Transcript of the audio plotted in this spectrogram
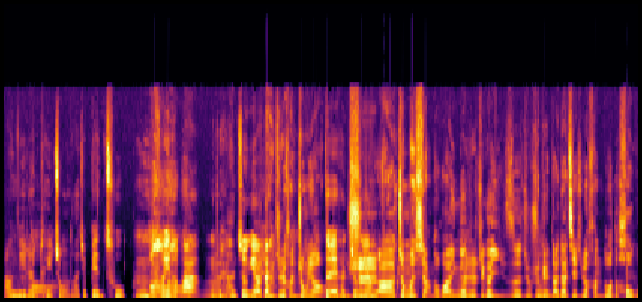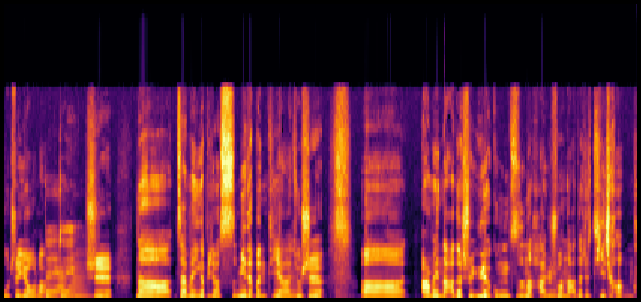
然后女人腿肿的话就变粗，所以的话，嗯，很重要的。这是很重要。对很重要是啊，这么想的话，应该是嗯。这个椅子就是给大家解决很多的后顾之忧了。对啊，对。嗯。是，那再问一个比较私密的问题啊，嗯。就是，呃，二位拿的是月工资呢，还是说拿的是提成呢？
